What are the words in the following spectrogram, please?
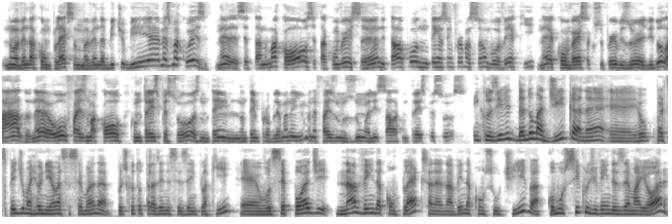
numa venda complexa, numa venda B2B é a mesma coisa, né? Você tá numa call, você tá conversando e tal, pô, não tem essa informação, vou ver aqui, né? Conversa com o supervisor ali do lado, né? Ou faz uma call com três pessoas, não tem, não tem problema nenhum, né? Faz um Zoom ali, sala com três pessoas. Inclusive, dando uma dica, né? É, eu participei de uma reunião essa semana, por isso que eu tô trazendo esse exemplo aqui. É, você pode, na venda complexa, né? Na venda consultiva, como o ciclo de vendas é maior,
